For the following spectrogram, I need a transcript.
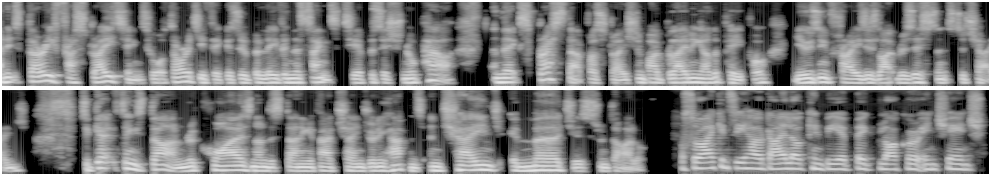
And it's very frustrating to authority figures who believe in the sanctity of positional power. And they express that frustration by blaming other people, using phrases like resistance to change. To get things done requires an understanding of how change really happens, and change emerges from dialogue. So I can see how dialogue can be a big blocker in change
